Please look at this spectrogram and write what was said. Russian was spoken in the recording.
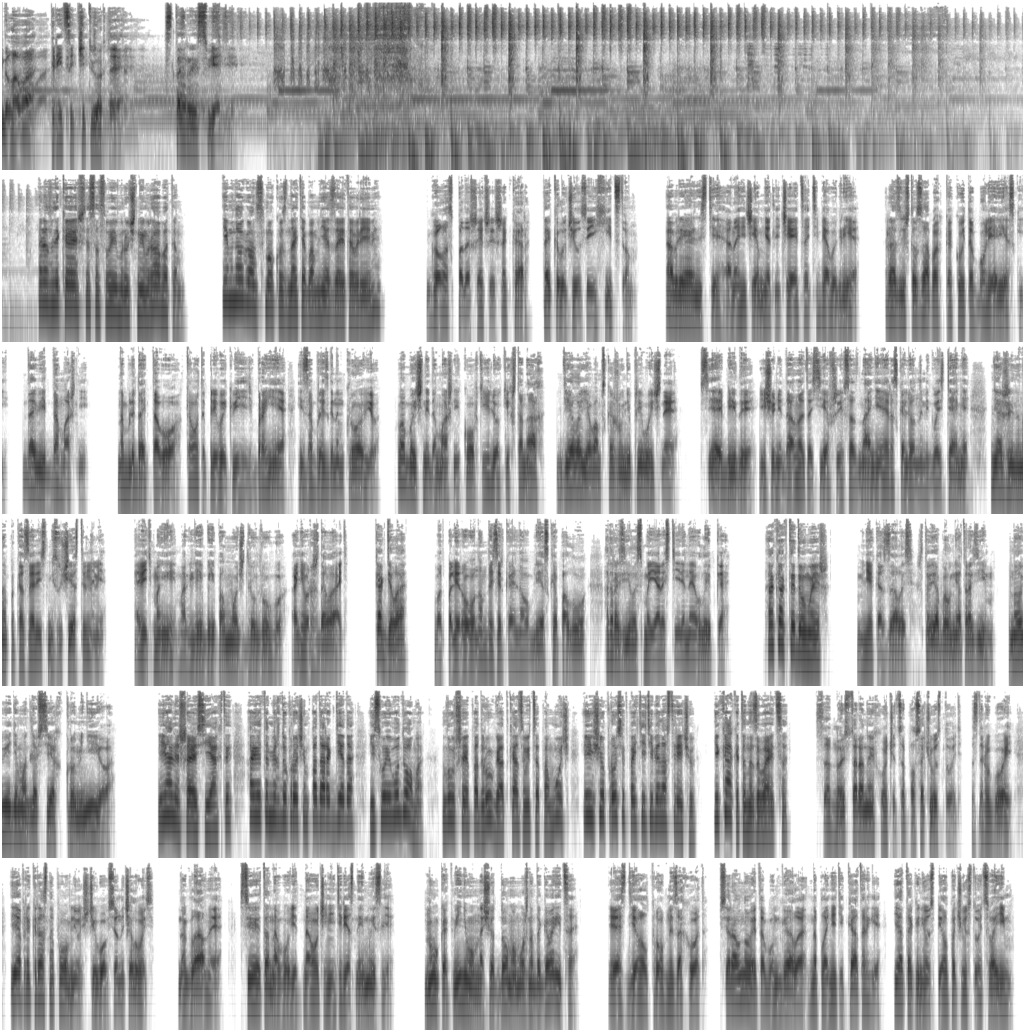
Глава 34. Старые связи. Развлекаешься со своим ручным роботом? И много он смог узнать обо мне за это время? Голос подошедший Шакар так и лучился ехидством. А в реальности она ничем не отличается от тебя в игре, разве что запах какой-то более резкий, да вид домашний. Наблюдать того, кого ты привык видеть в броне и забрызганным кровью, в обычной домашней кофте и легких штанах, дело, я вам скажу, непривычное. Все обиды, еще недавно засевшие в сознание раскаленными гвоздями, неожиданно показались несущественными. А ведь мы могли бы и помочь друг другу, а не враждовать. Как дела? В отполированном до зеркального блеска полу отразилась моя растерянная улыбка. «А как ты думаешь?» Мне казалось, что я был неотразим, но, видимо, для всех, кроме нее. «Я лишаюсь яхты, а это, между прочим, подарок деда и своего дома. Лучшая подруга отказывается помочь и еще просит пойти тебе навстречу. И как это называется?» С одной стороны, хочется посочувствовать, с другой, я прекрасно помню, с чего все началось. Но главное, все это наводит на очень интересные мысли. Ну, как минимум, насчет дома можно договориться. Я сделал пробный заход. Все равно это бунгало на планете Каторги я так и не успел почувствовать своим.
